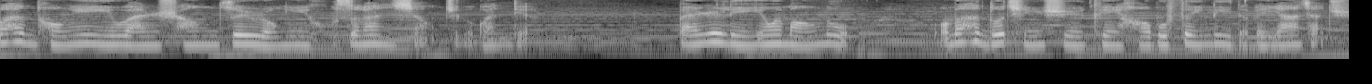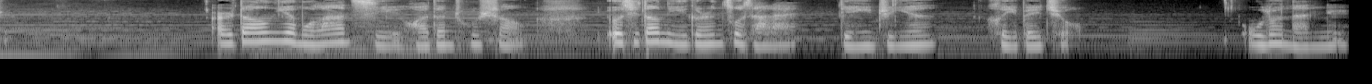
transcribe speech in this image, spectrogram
很同意晚上最容易胡思乱想这个观点。白日里因为忙碌，我们很多情绪可以毫不费力地被压下去。而当夜幕拉起，华灯初上，尤其当你一个人坐下来，点一支烟，喝一杯酒，无论男女，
